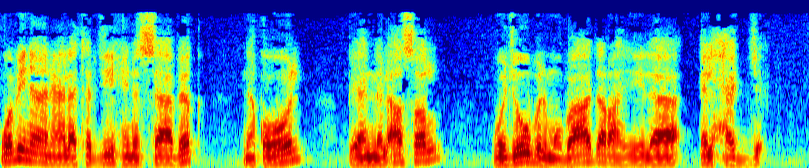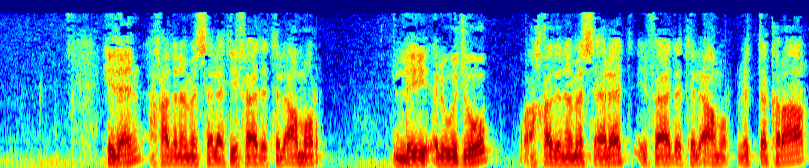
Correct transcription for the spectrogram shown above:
وبناء على ترجيحنا السابق نقول بأن الأصل وجوب المبادرة إلى الحج. إذا أخذنا مسألة إفادة الأمر للوجوب وأخذنا مسألة إفادة الأمر للتكرار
